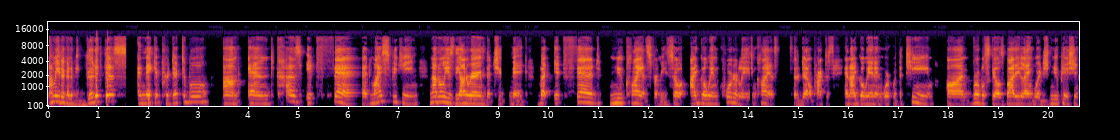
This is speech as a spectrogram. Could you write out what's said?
I'm either going to be good at this and make it predictable. Um, and because it fed my speaking, not only is the honorarium that you make, but it fed new clients for me. So I go in quarterly in clients that are dental practice, and I go in and work with the team on verbal skills, body language, new patient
